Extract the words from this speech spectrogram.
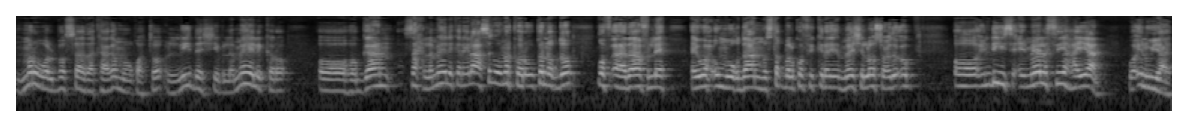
mar walba sidaada kaaga muuqato leadership lama heli karo oo hogaan sax lama heli karo ilaa asaga marka hore uu ka noqdo qof ahdaaf leh ay wax u muuqdaan mustaqbal ku fikiraya meesha loo socdo og oo indhihiisa ay meel sii hayaan waa inuu yahay.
